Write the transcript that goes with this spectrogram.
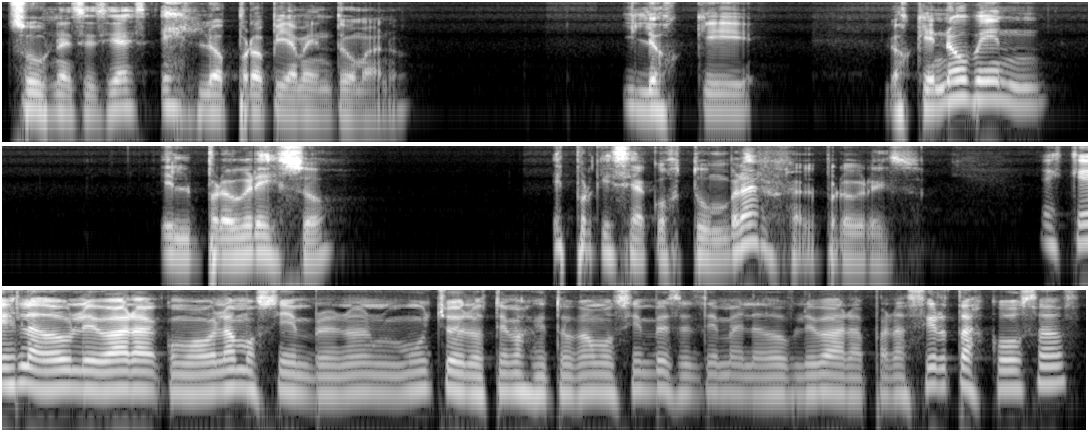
sus necesidades es lo propiamente humano. Y los que, los que no ven el progreso es porque se acostumbraron al progreso. Es que es la doble vara, como hablamos siempre, ¿no? En muchos de los temas que tocamos siempre es el tema de la doble vara. Para ciertas cosas,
